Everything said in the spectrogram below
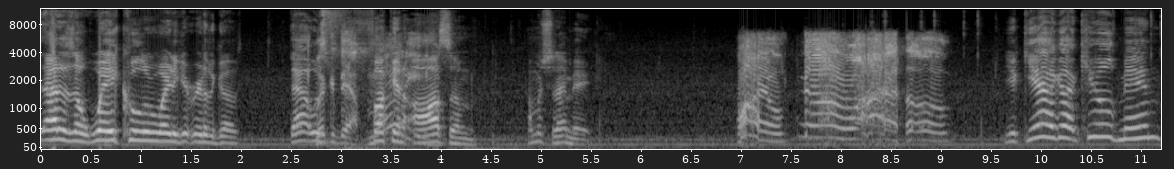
That is a way cooler way to get rid of the ghost. That was that fucking money. awesome. How much did I make? wild, no, wild. You, yeah, I got killed, man.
